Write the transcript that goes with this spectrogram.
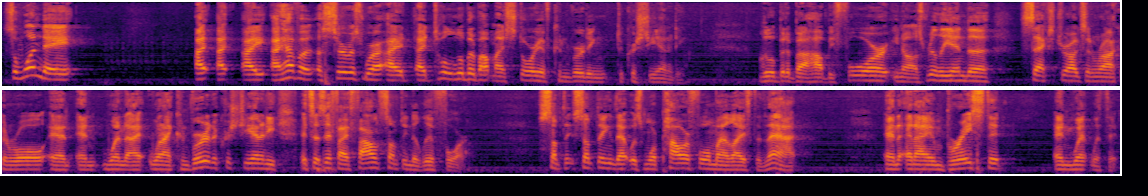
So one day, I, I, I have a, a, service where I, I told a little bit about my story of converting to Christianity. A little bit about how before, you know, I was really into sex, drugs, and rock and roll. And, and when, I, when I converted to Christianity, it's as if I found something to live for. Something, something that was more powerful in my life than that. And, and I embraced it and went with it.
